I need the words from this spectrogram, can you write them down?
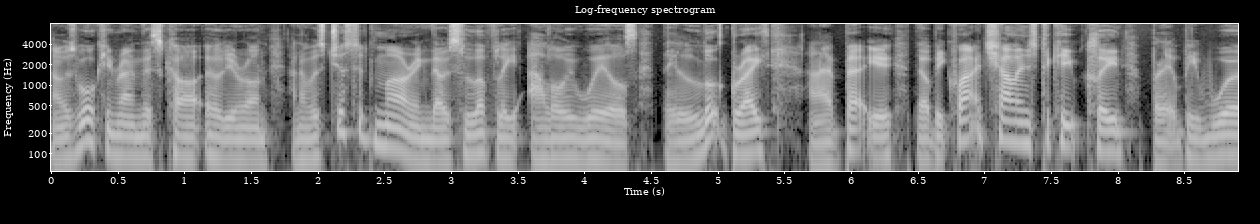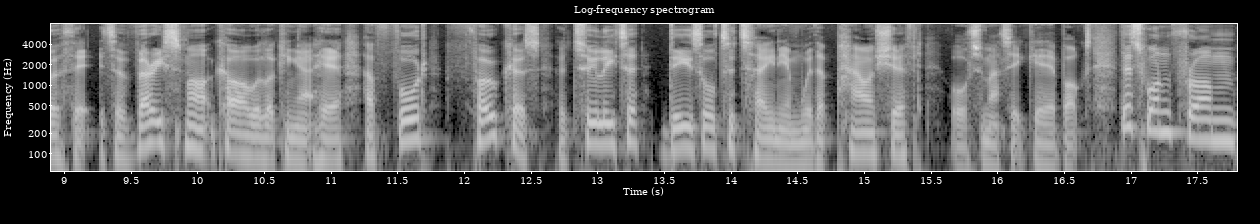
I was walking around this car earlier on and I was just admiring those lovely alloy wheels. They look great and I bet you they'll be quite a challenge to keep clean, but it'll be worth it. It's a very smart car we're looking at here, a Ford Focus, a 2 litre diesel titanium with a power shift automatic gearbox. This one from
